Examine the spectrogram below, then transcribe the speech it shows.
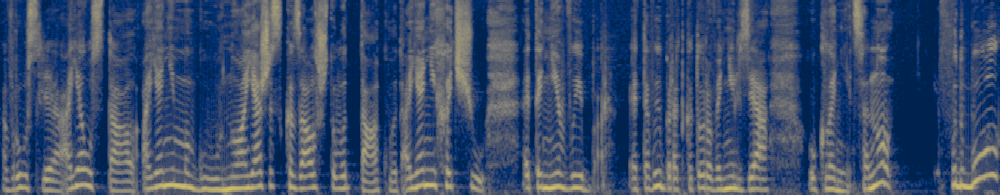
в русле, а я устал, а я не могу, ну а я же сказал, что вот так вот, а я не хочу. Это не выбор. Это выбор, от которого нельзя уклониться. Но Футбол,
